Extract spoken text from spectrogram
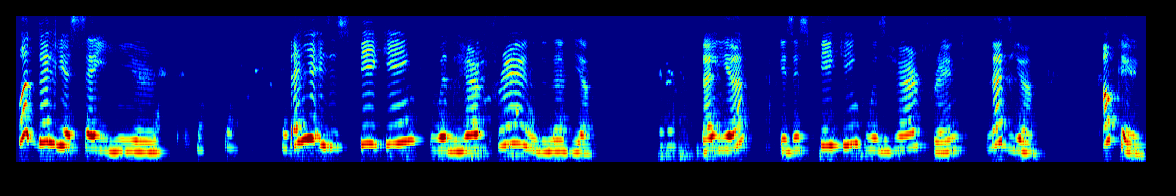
What Dalia say here? Dalia is speaking with her friend Nadia. Dalia is speaking with her friend Nadia. Okay.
